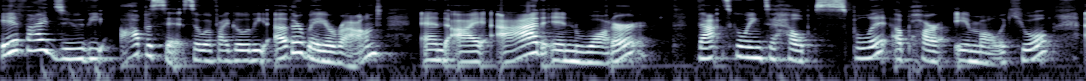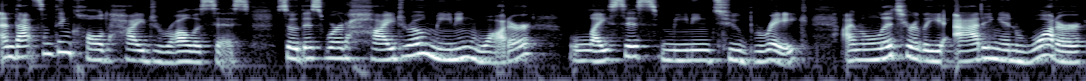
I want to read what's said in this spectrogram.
If I do the opposite, so if I go the other way around and I add in water, that's going to help split apart a molecule, and that's something called hydrolysis. So, this word hydro meaning water, lysis meaning to break. I'm literally adding in water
